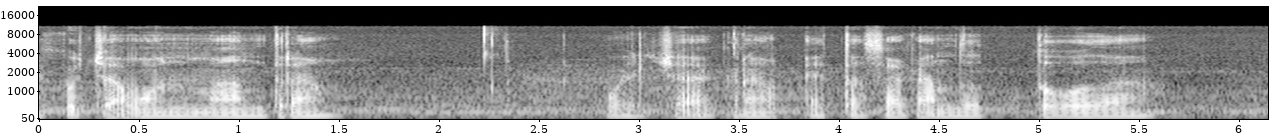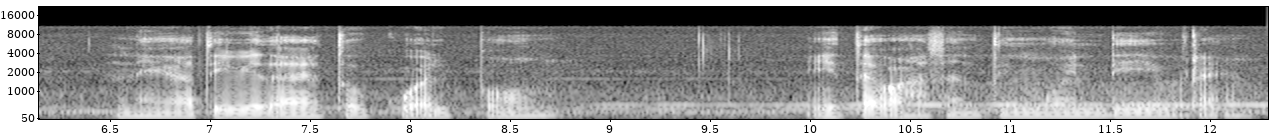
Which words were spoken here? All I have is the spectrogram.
escuchamos el mantra o el chakra, está sacando toda negatividad de tu cuerpo y te vas a sentir muy libre.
